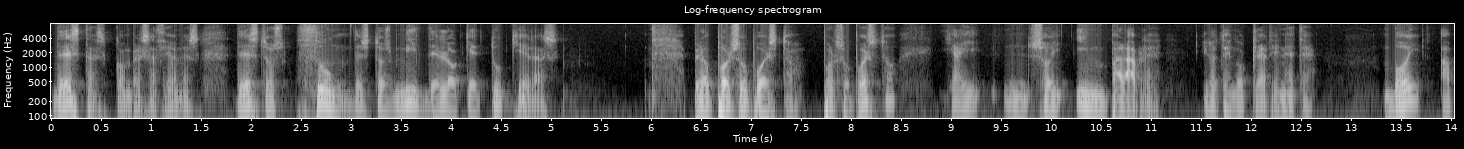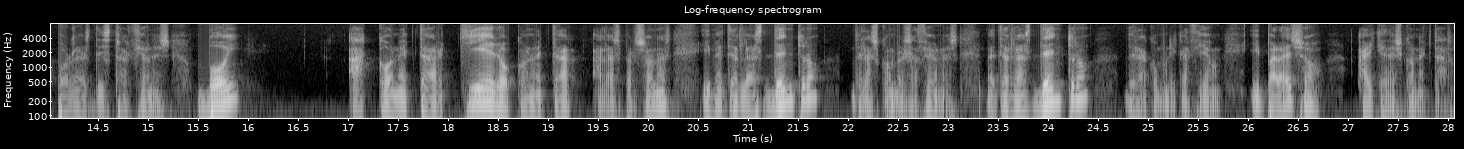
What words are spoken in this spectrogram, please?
de estas conversaciones, de estos Zoom, de estos Meet, de lo que tú quieras. Pero por supuesto, por supuesto, y ahí soy imparable y lo tengo clarinete. Voy a por las distracciones, voy a conectar, quiero conectar a las personas y meterlas dentro de las conversaciones, meterlas dentro de la comunicación. Y para eso hay que desconectar.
